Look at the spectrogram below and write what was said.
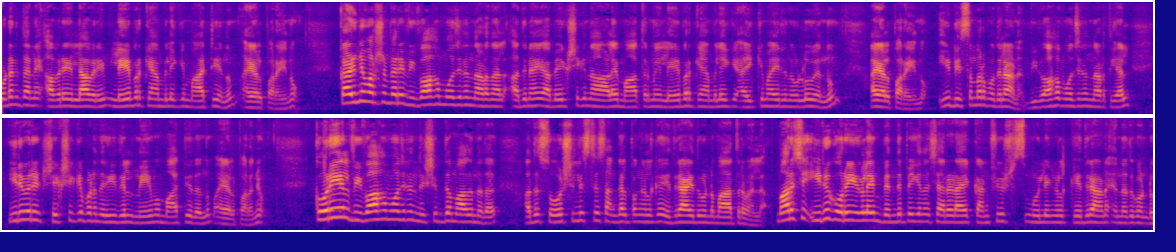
ഉടൻ തന്നെ അവരെ എല്ലാവരെയും ലേബർ ക്യാമ്പിലേക്ക് മാറ്റിയെന്നും അയാൾ പറയുന്നു. കഴിഞ്ഞ വർഷം വരെ വിവാഹമോചനം നടന്നാൽ അതിനായി അപേക്ഷിക്കുന്ന ആളെ മാത്രമേ ലേബർ ക്യാമ്പിലേക്ക് അയക്കുമായിരുന്നുള്ളൂ എന്നും അയാൾ പറയുന്നു. ഈ ഡിസംബർ മുതലാണ് വിവാഹമോചനം നടത്തിയാൽ ഇരുവരും ശിക്ഷിക്കപ്പെടുന്ന രീതിയിൽ നിയമം മാറ്റിയതെന്നും അയാൾ പറഞ്ഞു. കൊറിയയിൽ വിവാഹമോചനം നിഷിദ്ധമാകുന്നത് അത് സോഷ്യലിസ്റ്റ് സങ്കല്പങ്ങൾക്ക് എതിരായതുകൊണ്ട് മാത്രമല്ല മറിച്ച് ഇരു കൊറിയകളെയും ബന്ധിപ്പിക്കുന്ന ചരടായ കൺഫ്യൂഷ്യസ് മൂല്യങ്ങൾക്കെതിരാണ് എന്നതുകൊണ്ട്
